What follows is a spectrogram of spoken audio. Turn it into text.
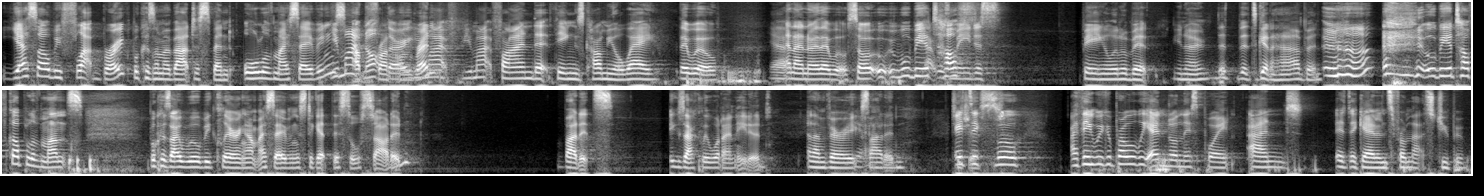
yes, I'll be flat broke because I'm about to spend all of my savings You might not front though. You might you might find that things come your way. They will, Yeah, and I know they will. So it, it will be a tough. me just being a little bit, you know, that, that's gonna happen. Uh-huh. it will be a tough couple of months because I will be clearing out my savings to get this all started. But it's exactly what I needed, and I'm very excited. To It's ex- well, I think we could probably end on this point, and it's again, it's from that stupid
